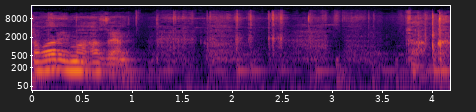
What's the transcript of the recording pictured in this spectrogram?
товар і магазин. Так.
